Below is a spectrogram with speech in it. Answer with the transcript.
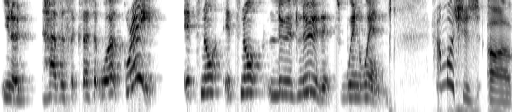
you know has a success at work, great. It's not it's not lose lose. It's win win. How much is uh,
